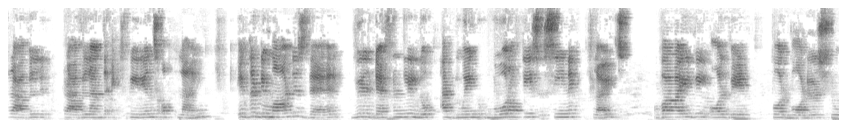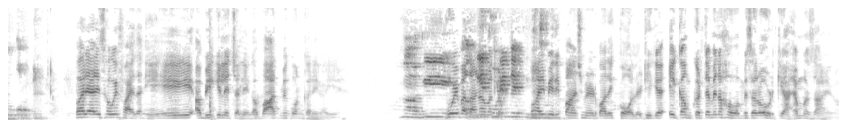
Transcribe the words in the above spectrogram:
travel travel and the experience of flying if the demand is there we'll definitely look at doing more of these scenic flight why we all wait for borders to open पर यार इसका कोई फ़ायदा नहीं है ये ये अभी के लिए चलेगा बाद में कौन करेगा ये? हाँ अभी वही बताना मतलब भाई मेरी पाँच मिनट बाद एक कॉल है ठीक है? एक काम करते हैं मैं ना हवा में जरा उड़ के आया मज़ा आएगा।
